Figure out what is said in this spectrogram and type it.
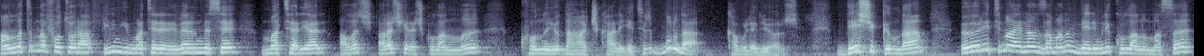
anlatımda fotoğraf, film gibi materyali verilmesi, materyal, araç, araç gereç kullanımı konuyu daha açık hale getirir. Bunu da kabul ediyoruz. D şıkkında öğretime ayrılan zamanın verimli kullanılması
